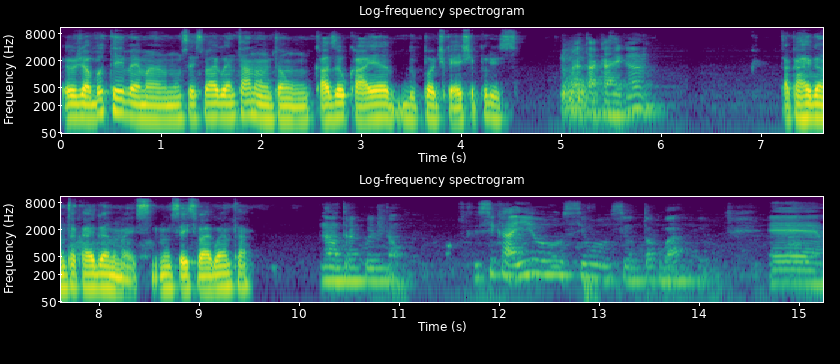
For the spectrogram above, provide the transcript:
Eu já botei, velho, mano. Não sei se vai aguentar, não. Então, caso eu caia do podcast, é por isso. Vai estar carregando? Tá carregando, tá carregando, mas não sei se vai aguentar. Não, tranquilo então. Se cair, eu, se eu, se eu toco o barco. É,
